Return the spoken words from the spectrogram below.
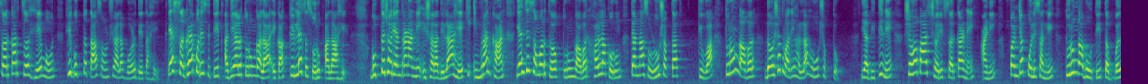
सरकारचं हे मौन ही गुप्तता संशयाला बळ देत आहे. या सगळ्या परिस्थितीत अदियाला तुरुंगाला एका किल्ल्याचं स्वरूप आलं आहे. गुप्तचर यंत्रणांनी इशारा दिला आहे की इम्रान खान यांचे समर्थक तुरुंगावर हल्ला करून त्यांना सोडवू शकतात किंवा तुरुंगावर दहशतवादी हल्ला होऊ शकतो. या भीतीने शहबाज शरीफ सरकारने आणि पंजाब पोलिसांनी तुरुंगाभोवती तब्बल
